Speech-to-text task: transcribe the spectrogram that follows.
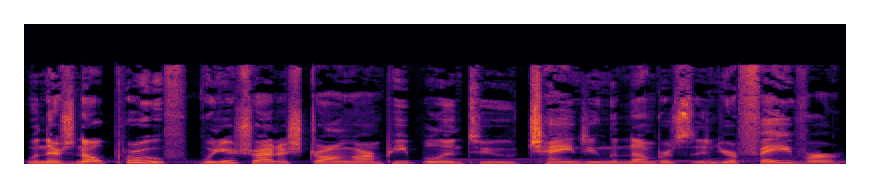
When there's no proof, when you're trying to strong arm people into changing the numbers in your favor,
